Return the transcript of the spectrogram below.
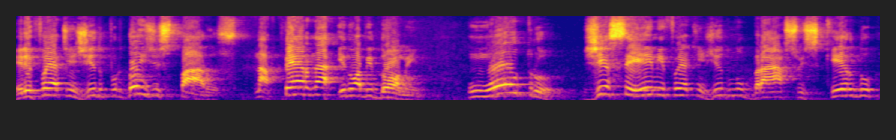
Ele foi atingido por dois disparos, na perna e no abdômen. Um outro GCM foi atingido no braço esquerdo,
